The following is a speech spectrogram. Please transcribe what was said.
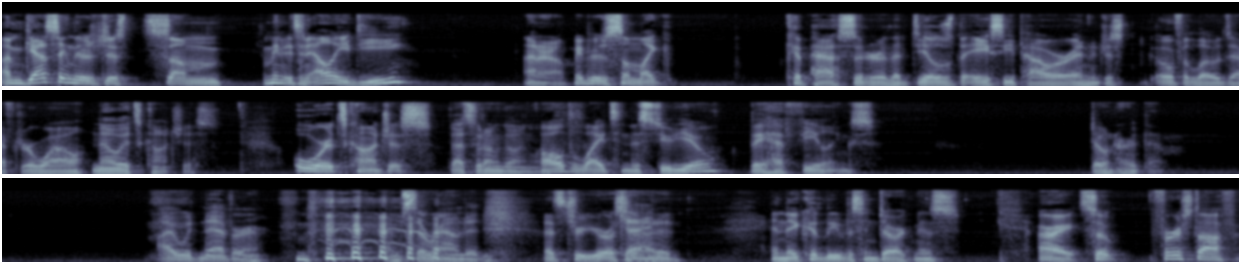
I'm guessing there's just some. I mean, it's an LED. I don't know. Maybe there's some like capacitor that deals with the AC power and it just overloads after a while, no, it's conscious. or it's conscious. That's what I'm going with. All the lights in the studio, they have feelings. Don't hurt them. I would never. I'm surrounded. That's true. You're Okay. surrounded, and they could leave us in darkness. All right. So first off,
